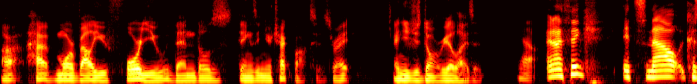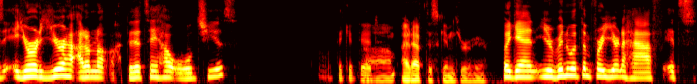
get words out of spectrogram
or have more value for you than those things in your check boxes, right? And you just don't realize it. Yeah, and I think it's now because you're a year. I don't know. Did it say how old she is? I don't think it did. Um, I'd have to skim through here. But again, you've been with them for a year and a half. It's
